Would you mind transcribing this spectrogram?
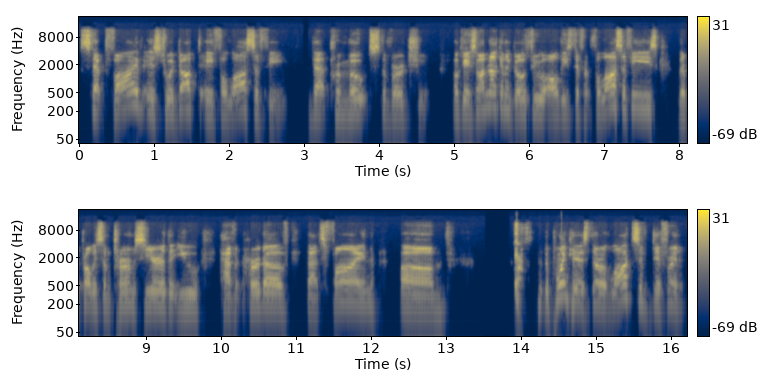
step five is to adopt a philosophy that promotes the virtue. Okay, so I'm not going to go through all these different philosophies. There are probably some terms here that you haven't heard of. That's fine. Um, the point is, there are lots of different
